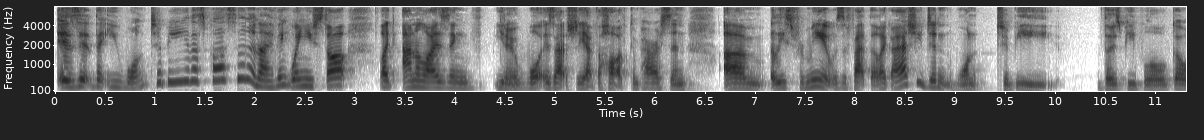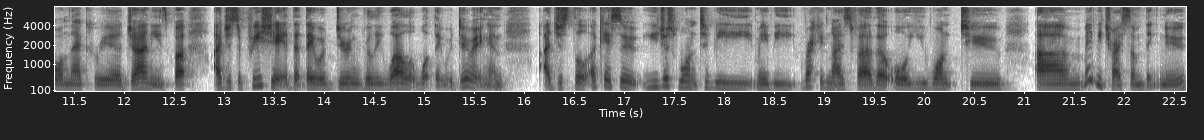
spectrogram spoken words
is it that you want to be this person and i think when you start like analyzing you know what is actually at the heart of comparison um at least for me it was the fact that like i actually didn't want to be those people or go on their career journeys. But I just appreciated that they were doing really well at what they were doing. And I just thought, okay, so you just want to be maybe recognized further, or you want to um, maybe try something new.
